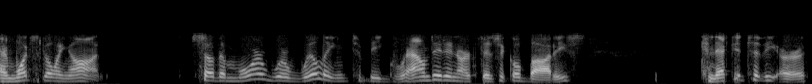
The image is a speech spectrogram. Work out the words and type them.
And what's going on? So the more we're willing to be grounded in our physical bodies, connected to the earth,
